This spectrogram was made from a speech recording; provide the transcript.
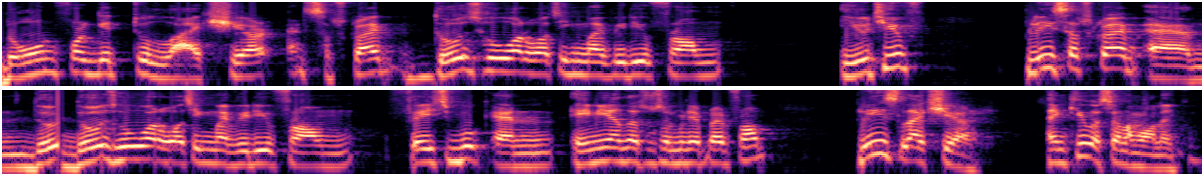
Don't forget to like, share, and subscribe. Those who are watching my video from YouTube, please subscribe. And tho- those who are watching my video from Facebook and any other social media platform, please like, share. Thank you. Assalamu alaikum.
